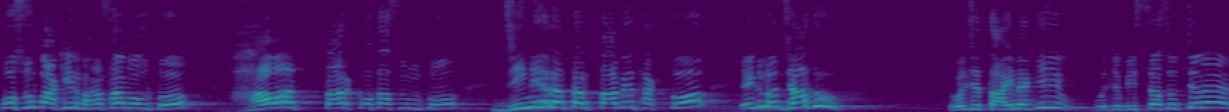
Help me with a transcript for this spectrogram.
পশু পাখির ভাষা বলতো হাওয়া তার কথা শুনতো, জিনেরা তার তাবে থাকতো, এগুলো জাদু। বলছে, তাই নাকি? বলছে, বিশ্বাস হচ্ছে না।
